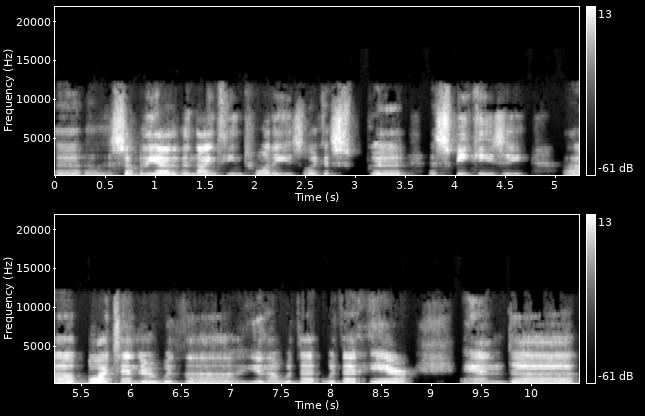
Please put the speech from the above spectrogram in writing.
uh, somebody out of the 1920s, like a, uh, a speakeasy uh, bartender with uh, you know with that with that hair, and, uh,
